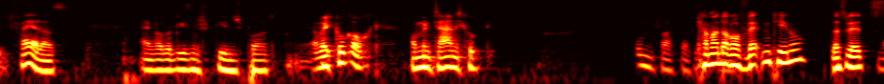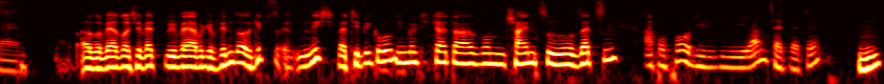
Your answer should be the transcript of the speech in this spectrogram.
ich feiere das. Einfach so diesen, diesen Sport. Aber ich gucke auch momentan, ich gucke unfassbar viel. Kann man darauf wetten, Keno? Das wäre jetzt, Nein. nein. also wer solche Wettbewerbe gewinnt, gibt es nicht bei Tipico die Möglichkeit, da so einen Schein zu setzen? Apropos, die, die Langzeitwette, Hm?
